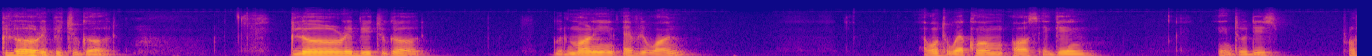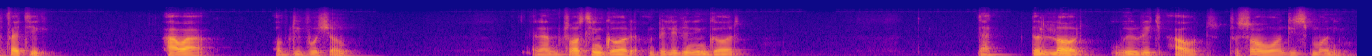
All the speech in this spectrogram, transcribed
Glory be to God. Glory be to God. Good morning, everyone. I want to welcome us again into this prophetic hour of devotion. And I'm trusting God and believing in God that the Lord will reach out to someone this morning.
